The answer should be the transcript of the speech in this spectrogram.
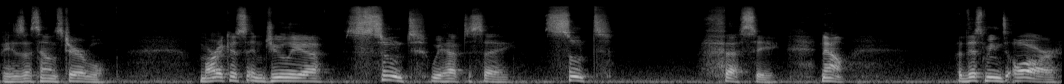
because that sounds terrible. Marcus and Julia sunt, we have to say. Sunt fessi. Now, this means are.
